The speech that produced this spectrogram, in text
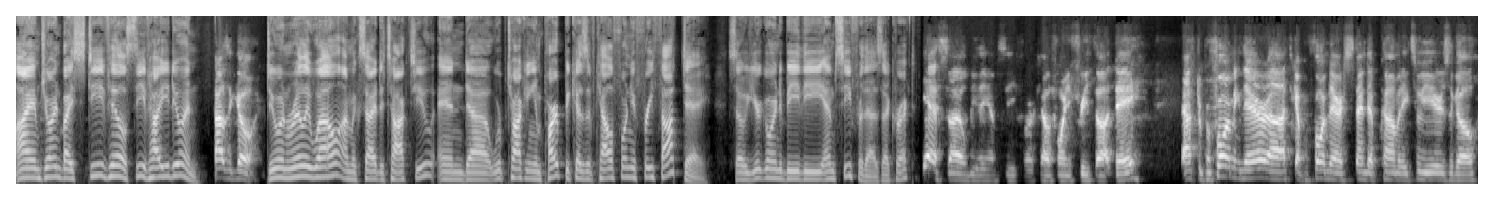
I am joined by Steve Hill. Steve, how you doing? How's it going? Doing really well. I'm excited to talk to you, and uh, we're talking in part because of California Free Thought Day. So you're going to be the MC for that. Is that correct? Yes, I'll be the MC for California Free Thought Day. After performing there, uh, I think I performed there stand-up comedy two years ago.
